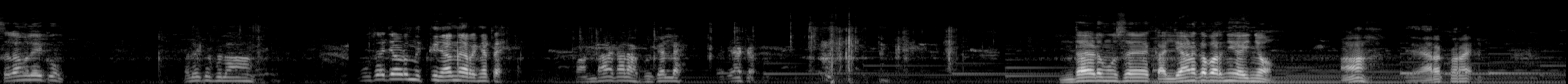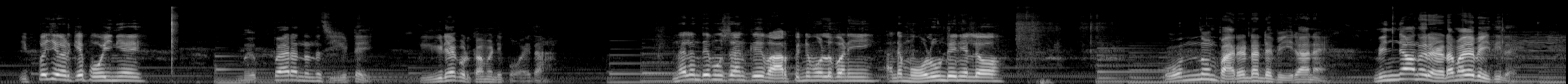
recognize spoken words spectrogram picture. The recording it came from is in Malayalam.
അസ്സലാമലൈക്കും. വലൈക്കും സലാം മൂസാച്ചി അവിടെ നിൽക്ക് ഞാൻ ഇറങ്ങട്ടെ. പണ്ടാക്കാല അബുക്കല്ലേ എന്തായാലും മൂസേ കല്യാണൊക്കെ പറഞ്ഞു കഴിഞ്ഞോ? ആ ഏറെക്കുറെ. ഇപ്പൊ ചേർക്കേ പോയിനിയേ വെപ്പാരെന്താ ചീട്ടേ പീഡിയ കൊടുക്കാൻ വേണ്ടി പോയതാ. ഇന്നലെ എന്തേ മൂസ എനിക്ക് വാർപ്പിന്റെ മുകളിൽ പണി എന്റെ മോളും ഉണ്ടേനിയല്ലോ. ഒന്നും പറയണ്ട എന്റെ വീരാനെ. മിഞ്ഞാന്നൊരു ഇടമഴ പെയ്തില്ലേ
